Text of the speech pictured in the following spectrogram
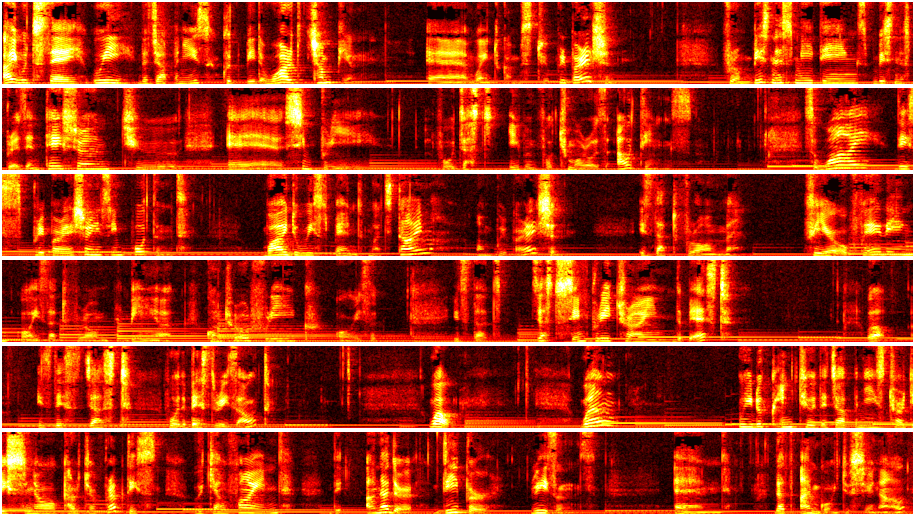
I would say we, the Japanese, could be the world champion uh, when it comes to preparation. From business meetings, business presentation to uh, simply for just even for tomorrow's outings. So, why this preparation is important? Why do we spend much time on preparation? Is that from fear of failing, or is that from being a control freak, or is it is that just simply trying the best? Well, is this just for the best result? Well, when we look into the Japanese traditional culture practice, we can find the another deeper reasons, and that I'm going to share now.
